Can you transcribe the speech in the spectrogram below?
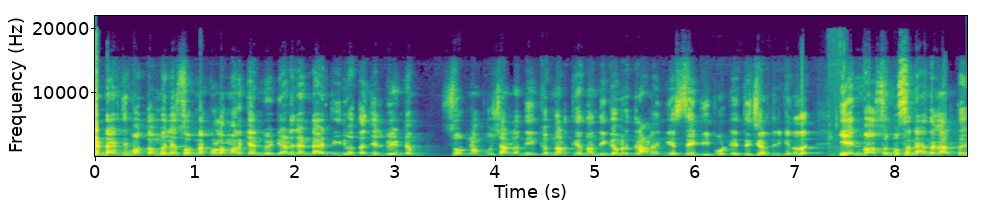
രണ്ടായിരത്തി പത്തൊമ്പതിലെ സ്വർണക്കൊള്ളം മറയ്ക്കാൻ വേണ്ടിയാണ് രണ്ടായിരത്തി ഇരുപത്തി അഞ്ചിൽ വീണ്ടും സ്വർണം പൂശാനുള്ള നീക്കം നടത്തിയെന്ന നിഗമനത്തിലാണ് എസ് ഐ ടി ഇപ്പോൾ എത്തിച്ചേർന്നിരിക്കുന്നത്. എൻ വാസു പ്രസിഡന്റായിരുന്ന കാലത്ത്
